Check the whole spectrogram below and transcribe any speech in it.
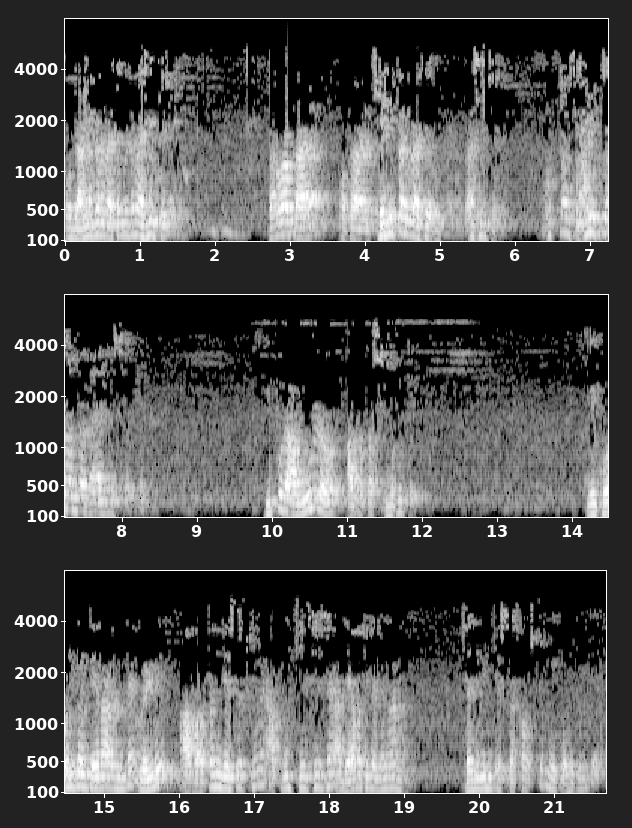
ఓ దండకం రాసేదంటే రాసేసాడు తర్వాత ఒక చరిత్ర రాసేది ఉన్నాడు రాసేసాడు మొత్తం సాహిత్యం అంతా తయారు చేసి ఇప్పుడు ఆ ఊళ్ళో అదొక స్మృతి. మీ కోరికలు తీరాలంటే వెళ్ళి ఆ వ్రతం చేసేసుకుని ఆ పూజ చేసేసి ఆ దేవతకి ఏదైనా చదివించేస్తాక వస్తే మీ కోరికలు తీరాలి.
